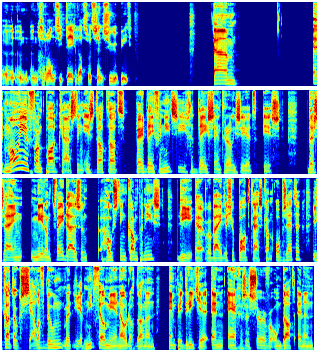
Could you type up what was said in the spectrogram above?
een, een, garantie tegen dat soort censuur biedt? Um, het mooie van podcasting is dat dat per definitie gedecentraliseerd is. Er zijn meer dan 2000 hosting companies, die, uh, waarbij je dus je podcast kan opzetten. Je kan het ook zelf doen. Met, je hebt niet veel meer nodig dan een mp3'tje en ergens een server om dat en een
